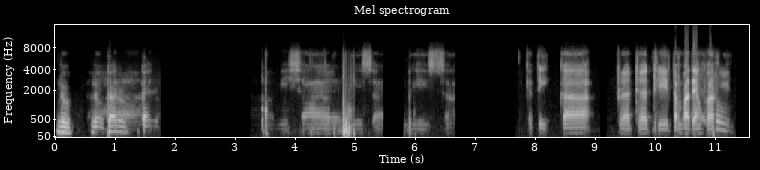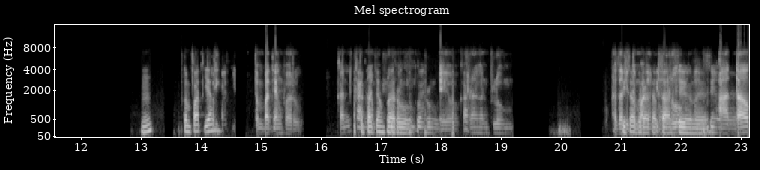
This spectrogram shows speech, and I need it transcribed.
Duh, eh, karo. misal misal misal ketika berada di tempat yang baru. Tempat yang? Tempat yang baru. Kan karena tempat yang baru. Iyo, karena kan belum ada di bisa tempat yang baru ngono ya. atau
